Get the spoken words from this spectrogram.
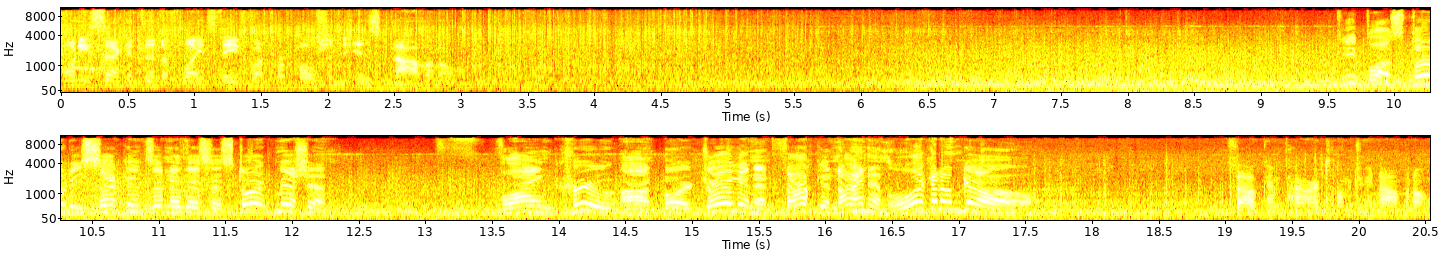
20 seconds into flight, stage one propulsion is nominal. T plus 30 seconds into this historic mission. Flying crew on board Dragon and Falcon 9, and look at them go. Falcon power telemetry nominal.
